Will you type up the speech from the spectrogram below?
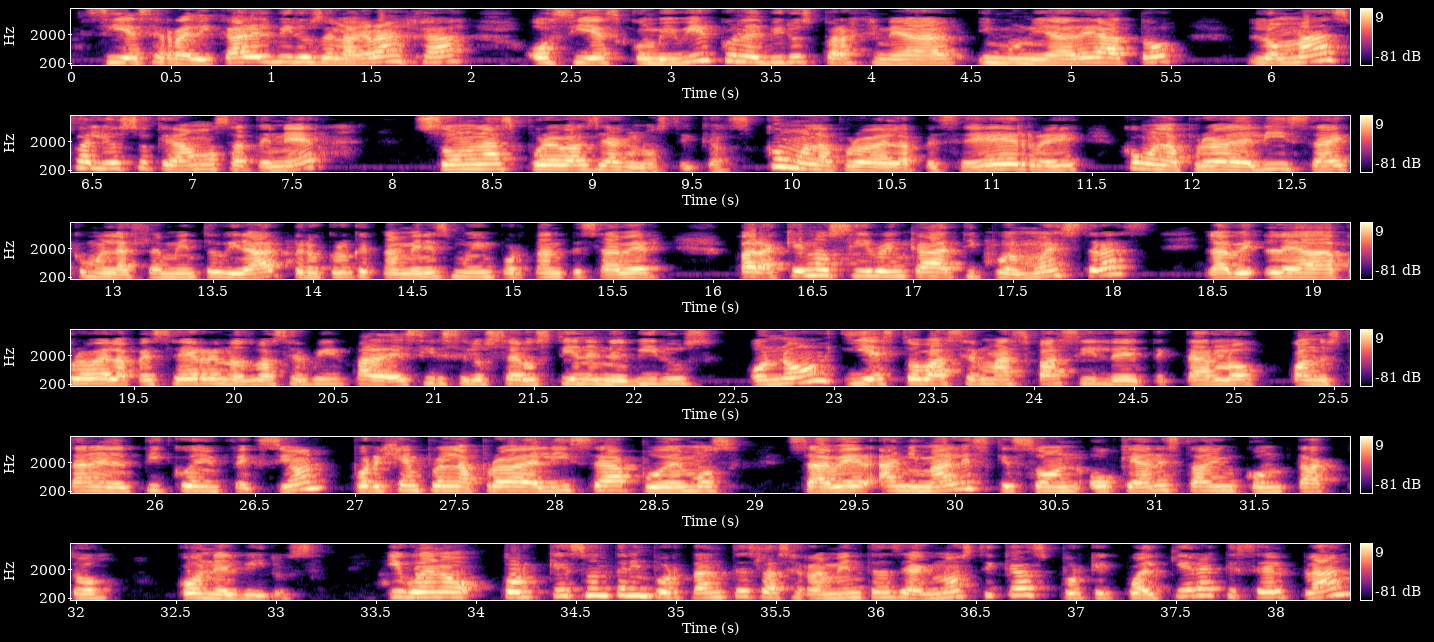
si es erradicar el virus de la granja o si es convivir con el virus para generar inmunidad de ato, lo más valioso que vamos a tener son las pruebas diagnósticas, como la prueba de la PCR, como la prueba de ELISA y como el aislamiento viral, pero creo que también es muy importante saber para qué nos sirven cada tipo de muestras la, prueba de la PCR nos va a servir para decir si los ceros tienen el virus o no, y esto va a ser más fácil de detectarlo cuando están en el pico de infección. Por ejemplo, en la prueba de ELISA podemos saber animales que son o que han estado en contacto con el virus. Y bueno, ¿por qué son tan importantes las herramientas diagnósticas? Porque cualquiera que sea el plan,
